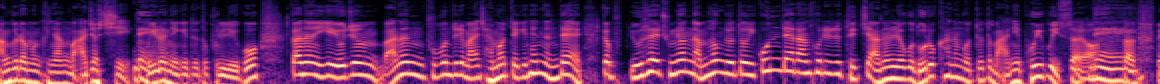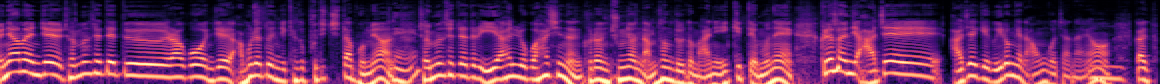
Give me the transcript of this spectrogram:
안 그러면 그냥 뭐 아저씨 뭐 음. 네. 이런 얘기들도 불리고 그러니까는 이게 요즘 많은 부분들이 많이 잘못되긴 했는데 그러니까 요새 중년 남성들도 이 꼰대란 소리를 듣지 않으려고 노력하는 것들도 많이 보이고 있어요. 네. 그러니까 왜냐하면 이제 젊은 세대들하고 이제 아무래도 이제 계속 부딪히다 보면 네. 젊은 세대들을 이해하려고 하시는 그런 중년 남성들도 많이 있기 때문에 그래서 이제 아재 아재 개그 이런 게 나온 거잖아요. 음. 그러니까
